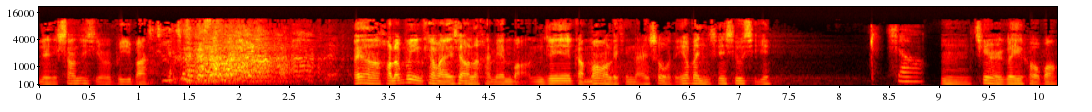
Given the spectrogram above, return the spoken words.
呢，上这媳妇不一般。哎呀，好了，不跟你开玩笑了，海绵宝，你这感冒了，挺难受的，要不然你先休息。行。嗯，亲耳哥一口不？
